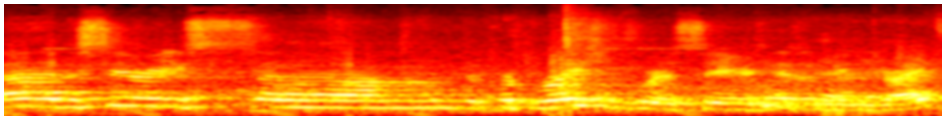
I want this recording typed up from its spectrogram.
Uh, the series, um, the preparation for the series hasn't been great.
